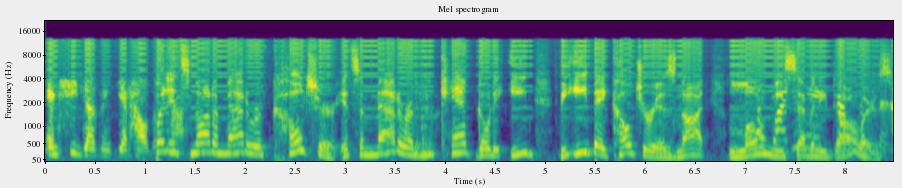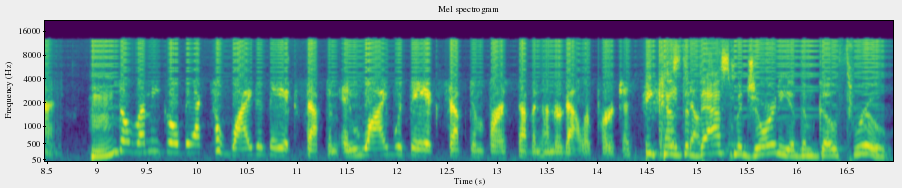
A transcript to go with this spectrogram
and she doesn't get how the. But it's not a matter of culture. It's a matter of you can't go to e. The eBay culture is not loan So me why do they seventy dollars. Hmm? So let me go back to why did they accept them, and why would they accept them for a seven hundred dollar purchase? Because It the vast majority of them go through.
